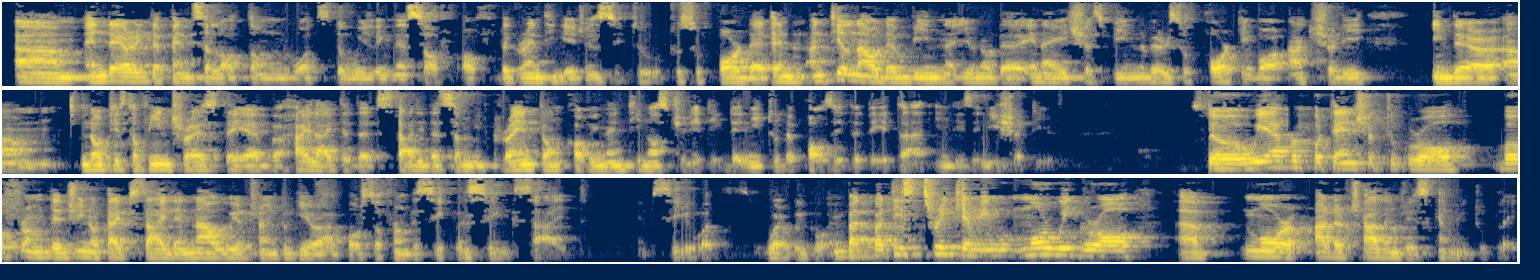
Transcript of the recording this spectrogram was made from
Um, and there it depends a lot on what's the willingness of, of the granting agency to, to support that. And until now, they've been, you know, the NIH has been very supportive or actually in their um, notice of interest, they have highlighted that study that submit grant on COVID-19 genetic, they need to deposit the data in this initiative. So we have a potential to grow both from the genotype side, and now we are trying to gear up also from the sequencing side and see what where we're going. But but it's tricky. I mean, more we grow, uh, more other challenges come into play.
